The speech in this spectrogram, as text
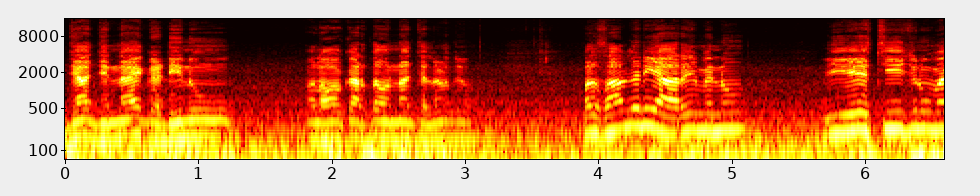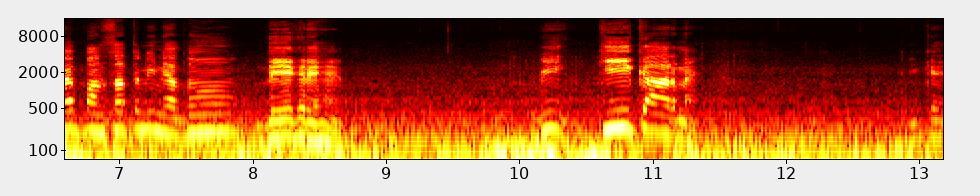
ਜਾਂ ਜਿੰਨਾ ਇਹ ਗੱਡੀ ਨੂੰ ਅਲਾਉ ਕਰਦਾ ਉਹਨਾਂ ਚੱਲਣ ਦਿਓ। ਪਰ ਸਮਝ ਨਹੀਂ ਆ ਰਹੀ ਮੈਨੂੰ ਵੀ ਇਸ ਚੀਜ਼ ਨੂੰ ਮੈਂ 5-7 ਮਹੀਨਿਆਂ ਤੋਂ ਦੇਖ ਰਿਹਾ ਹਾਂ ਵੀ ਕੀ ਕਾਰਨ ਹੈ। ਠੀਕ ਹੈ?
